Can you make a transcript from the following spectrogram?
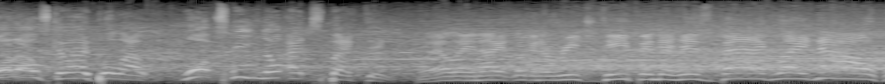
What else can I pull out? What's he not expecting? Well, LA Knight looking to reach deep into his bag right now.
